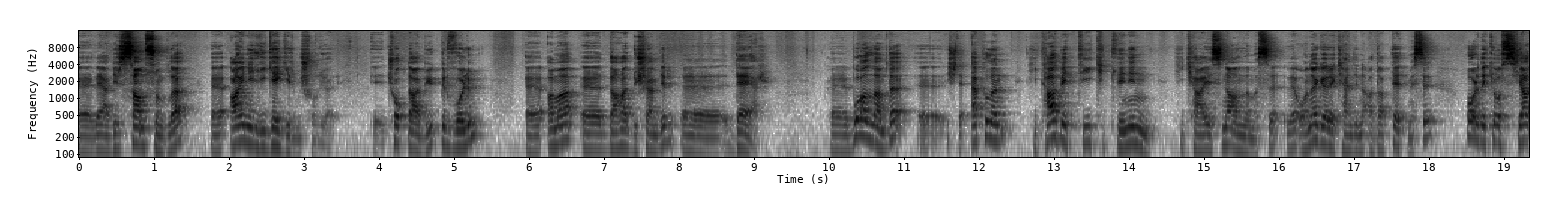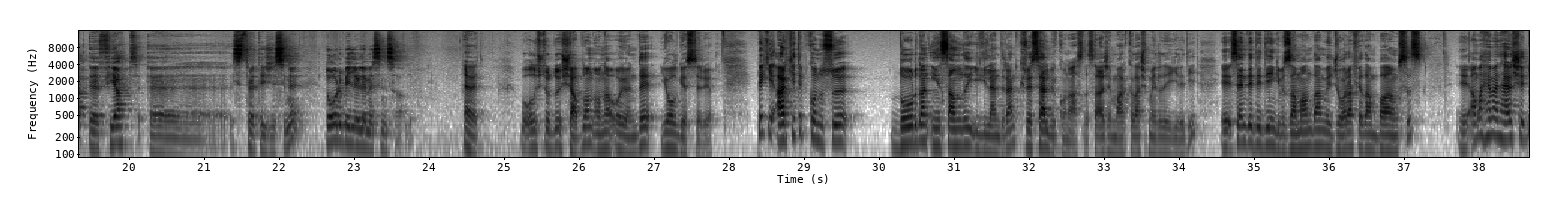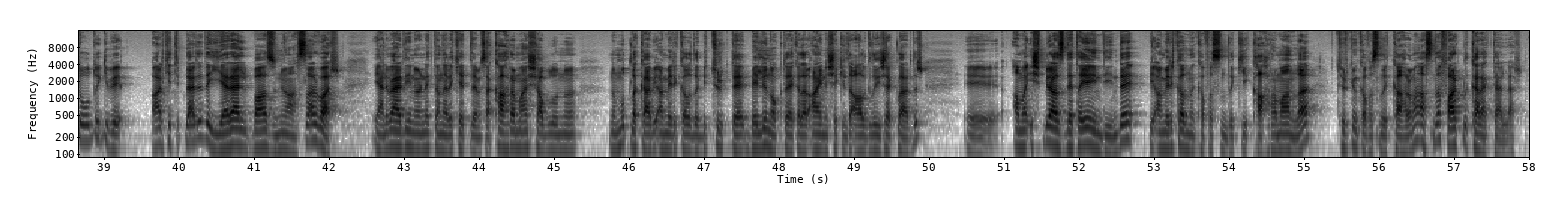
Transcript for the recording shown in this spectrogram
e, veya bir Samsung'la e, aynı lige girmiş oluyor. E, çok daha büyük bir volüm e, ama e, daha düşen bir e, değer. E, bu anlamda e, işte Apple'ın hitap ettiği kitlenin hikayesini anlaması ve ona göre kendini adapte etmesi oradaki o fiyat, fiyat stratejisini doğru belirlemesini sağlıyor. Evet. Bu oluşturduğu şablon ona o yönde yol gösteriyor. Peki arketip konusu doğrudan insanlığı ilgilendiren küresel bir konu aslında. Sadece markalaşmayla da ilgili değil. E, sen de dediğin gibi zamandan ve coğrafyadan bağımsız. E, ama hemen her şeyde olduğu gibi arketiplerde de yerel bazı nüanslar var. Yani verdiğin örnekten hareketle mesela kahraman şablonunu mutlaka bir Amerikalı da bir Türk de belli noktaya kadar aynı şekilde algılayacaklardır. E, ama iş biraz detaya indiğinde bir Amerikalı'nın kafasındaki kahramanla Türk'ün kafasındaki kahraman aslında farklı karakterler.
